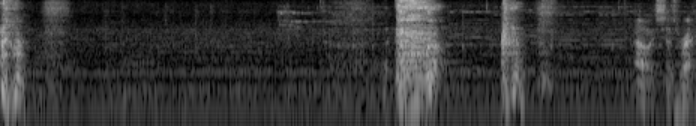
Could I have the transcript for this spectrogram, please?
Oh, it says red.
